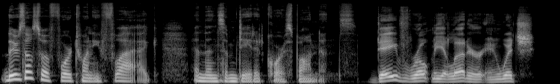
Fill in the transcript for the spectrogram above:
There's also a 420 flag and then some dated correspondence. Dave wrote me a letter in which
